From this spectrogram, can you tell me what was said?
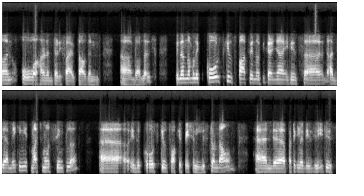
ഏൺ ഓവർ ഹൺഡ്രഡ് തേർട്ടി ഫൈവ് തൗസൻഡ് ഡോളേഴ്സ് പിന്നെ നമ്മൾ കോർ സ്കിൽസ് പാത്വേ നോക്കിക്കഴിഞ്ഞാൽ ഇറ്റ് ഈസ് ദേ ആർ മേക്കിംഗ് ഇറ്റ് മച്ച് മോർ സിംപ്ലർ ഇത് കോർ സ്കിൽസ് ഓക്യുപ്പേഷൻ ലിസ്റ്റ് ഉണ്ടാവും ആൻഡ് പർട്ടിക്കുലർലി ഇറ്റ് ഈസ്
